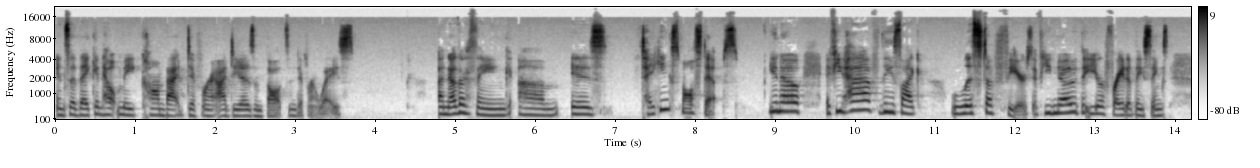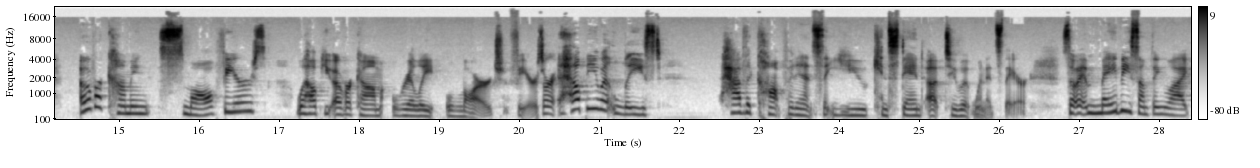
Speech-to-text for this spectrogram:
And so they can help me combat different ideas and thoughts in different ways. Another thing um, is taking small steps. You know, if you have these like list of fears, if you know that you're afraid of these things, overcoming small fears will help you overcome really large fears or help you at least have the confidence that you can stand up to it when it's there. So it may be something like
